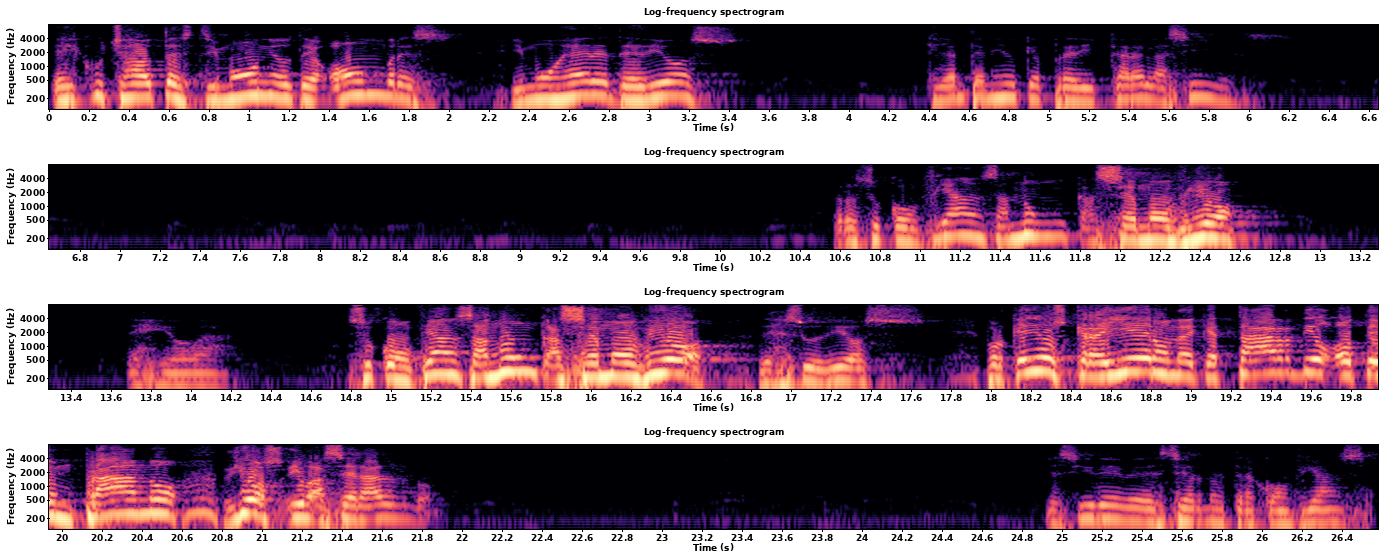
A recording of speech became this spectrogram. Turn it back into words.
He escuchado testimonios de hombres y mujeres de Dios que han tenido que predicar a las sillas. Pero su confianza nunca se movió de Jehová. Su confianza nunca se movió de su Dios. Porque ellos creyeron de que tarde o temprano Dios iba a hacer algo. Y así debe de ser nuestra confianza.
